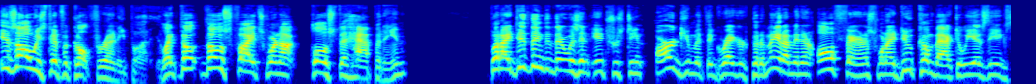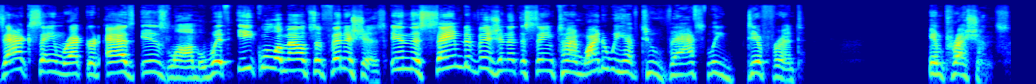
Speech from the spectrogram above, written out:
is always difficult for anybody. Like th- those fights were not close to happening. But I did think that there was an interesting argument that Gregor could have made. I mean, in all fairness, when I do come back to, he has the exact same record as Islam with equal amounts of finishes in the same division at the same time. Why do we have two vastly different impressions?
